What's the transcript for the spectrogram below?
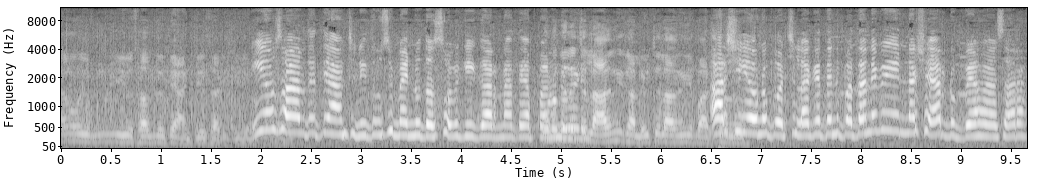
ਮੈਂ ਉਹ ਇਹ ਸਭ ਦੇ ਧਿਆਨ ਚ ਇਹ ਸਾਰੀ ਚੀਜ਼ਾਂ ਇਹੋ ਸਾਹਿਬ ਦੇ ਧਿਆਨ ਚ ਨਹੀਂ ਤੁਸੀਂ ਮੈਨੂੰ ਦੱਸੋ ਵੀ ਕੀ ਕਰਨਾ ਤੇ ਆਪਾਂ ਉਹਨੂੰ ਨੂੰ ਕਹਿੰਦੇ ਚਲਾ ਦੇਣਗੇ ਗੱਲ ਵੀ ਚਲਾ ਦੇਣਗੇ ਬਾਅਦ ਅਰਸ਼ੀ ਉਹਨੂੰ ਪੁੱਛ ਲਾ ਕਿ ਤੈਨੂੰ ਪਤਾ ਨਹੀਂ ਵੀ ਇੰਨਾ ਸ਼ਹਿਰ ਡੁੱਬਿਆ ਹੋਇਆ ਸਾਰਾ।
